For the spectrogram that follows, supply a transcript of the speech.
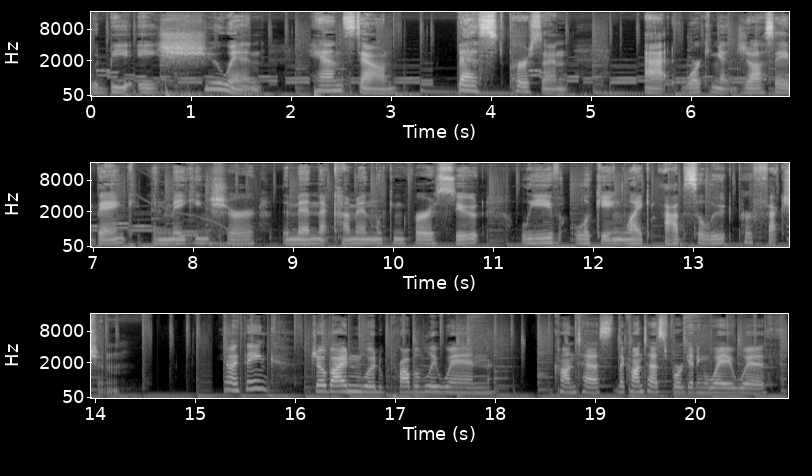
would be a shoe in, hands down, best person at working at Jos. A. Bank and making sure the men that come in looking for a suit leave looking like absolute perfection. You know, I think Joe Biden would probably win contest the contest for getting away with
